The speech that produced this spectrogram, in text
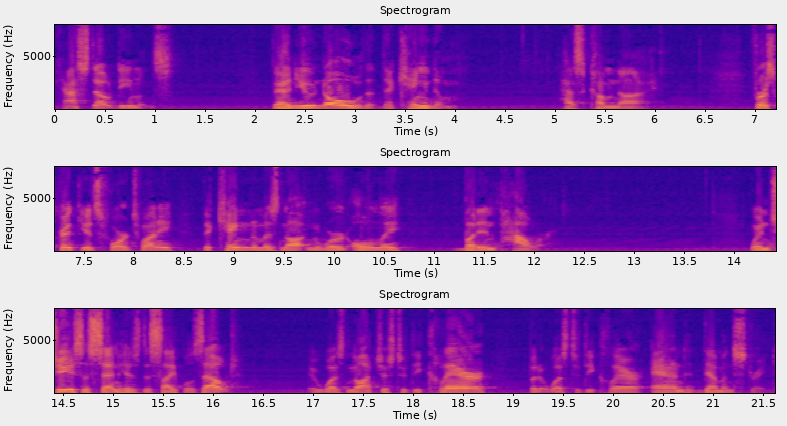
cast out demons, then you know that the kingdom has come nigh. 1 Corinthians 4:20, the kingdom is not in word only, but in power. When Jesus sent his disciples out, it was not just to declare, but it was to declare and demonstrate.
